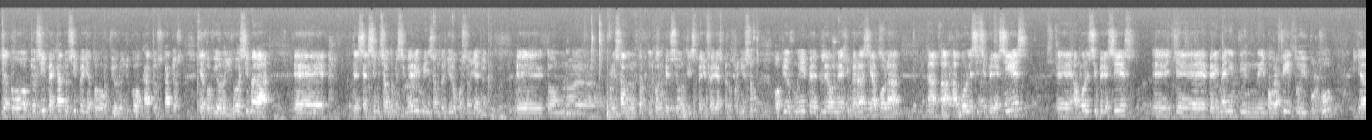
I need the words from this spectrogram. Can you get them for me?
για το ποιος είπε, κάποιος είπε για το βιολογικό, κάποιος κάποιος, για το βιολογικό σήμερα ε, 4.30 ώρα το μεσημέρι μίλησα με τον κύριο Κοστογέννη, ε, τον ε, προϊστάμενο των εθνικών υπηρεσιών της περιφέρειας Πελοποννήσου, ο οποίος μου είπε πλέον έχει περάσει από, όλα, α, α, από όλες τις υπηρεσίες, ε, από όλες τις υπηρεσίες ε, και περιμένει την υπογραφή του Υπουργού για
